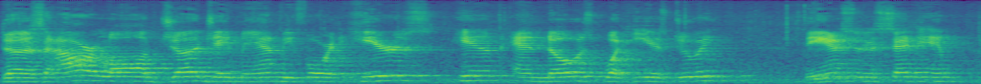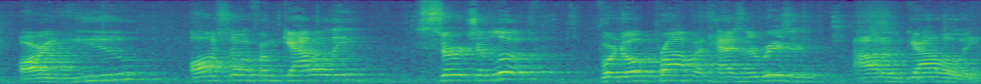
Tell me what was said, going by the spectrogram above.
Does our law judge a man before it hears him and knows what he is doing? The answer is said to him, are you also from Galilee? Search and look, for no prophet has arisen out of Galilee.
